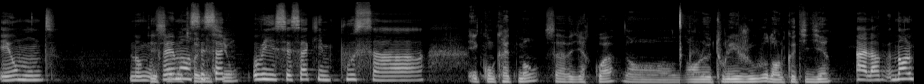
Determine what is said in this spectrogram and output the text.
et au monde. Donc vraiment, c'est ça. Oui, c'est ça qui me pousse à. Et concrètement, ça veut dire quoi dans, dans le tous les jours, dans le quotidien? Alors, dans le,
